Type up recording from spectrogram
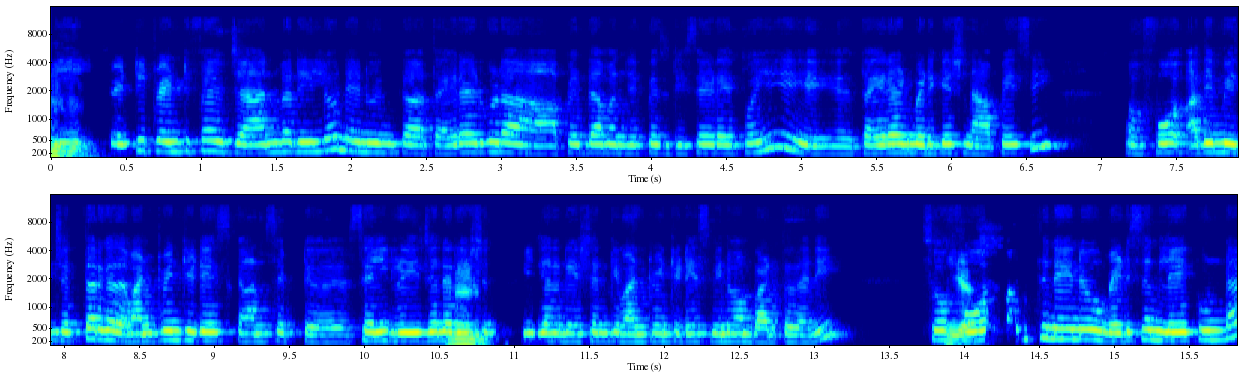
ఈ హుహు. 2025 జాన్వరిలో నేను ఇంకా థైరాయిడ్ కూడా ఆపేద్దామని చెప్పేసి డిసైడ్ అయిపోయి థైరాయిడ్ మెడికేషన్ ఆపేసి ఆహ్, ఫో అది మీరు చెప్తారు కదా! 120 డేస్ కాన్సెప్ట్ సెల్ హ్మ్. రీజనరేషన్, రీజనరేషన్‌కి 120 డేస్ మినిమమ్ పడతదని. So, 4 yes. మంత్స్ నేను మెడిసిన్ లేకుండా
